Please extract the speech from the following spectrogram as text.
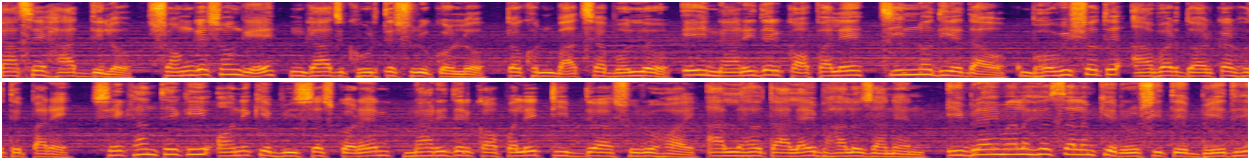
গাছে হাত দিল। সঙ্গে সঙ্গে গাছ ঘুরতে শুরু করল। তখন বাচ্চা বলল, এই নারীদের কপালে চিহ্ন দিয়ে দাও, ভবিষ্যতে আবার দরকার হতে পারে। সেখান থেকেই অনেকে বিশ্বাস করেন, নারীদের কপালে টিপ দেওয়া শুরু হয়। আল্লাহ তালাই ভালো জানেন। ইব্রাহিম আলাইসাল্লামকে রশিতে বেঁধে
